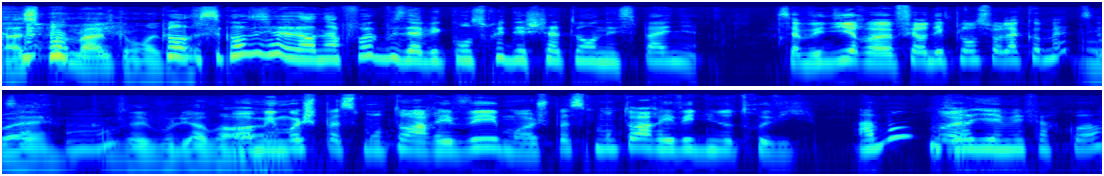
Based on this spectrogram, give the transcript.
Ah, c'est pas mal comme Quand- réponse. C'est quand c'est la dernière fois que vous avez construit des châteaux en Espagne? Ça veut dire euh, faire des plans sur la comète Ouais, quand vous avez voulu avoir. Oh, un- mais moi, je passe mon temps à rêver. Moi, je passe mon temps à rêver d'une autre vie. Ah bon? Vous Ouais. auriez aimé faire quoi?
